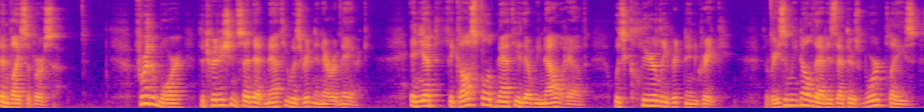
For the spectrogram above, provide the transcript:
than vice versa. Furthermore, the tradition said that Matthew was written in Aramaic, and yet the Gospel of Matthew that we now have was clearly written in Greek. The reason we know that is that there's word plays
